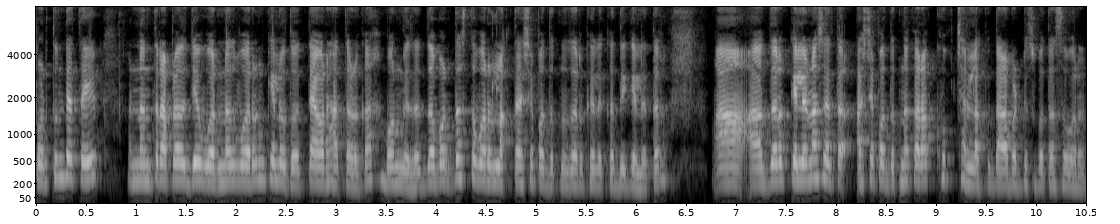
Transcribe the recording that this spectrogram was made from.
परतून द्यायचं आहे आणि नंतर आपल्याला जे वरण वरण केलं होतं त्यावर हा तडका बनवून घ्यायचा. जबरदस्त वरण लागतं अशा पद्धतीनं जर केलं कधी केलं तर. जर केलं नसेल तर अशा पद्धतीनं करा खूप छान लागतं डाळबट्टीसोबत असं वरण.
